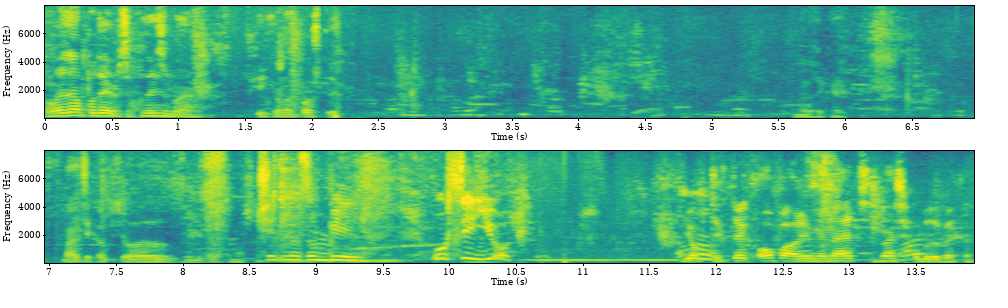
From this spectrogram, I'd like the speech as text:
Ну, ми там подивимося, ходи зі мною. Скільки вона коштує. Назика. Назика хотіла завітати машину. Чуть не забили. Ух ти, йоп! Йоп, тик тик опа, ремінець, Назика буде бити.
